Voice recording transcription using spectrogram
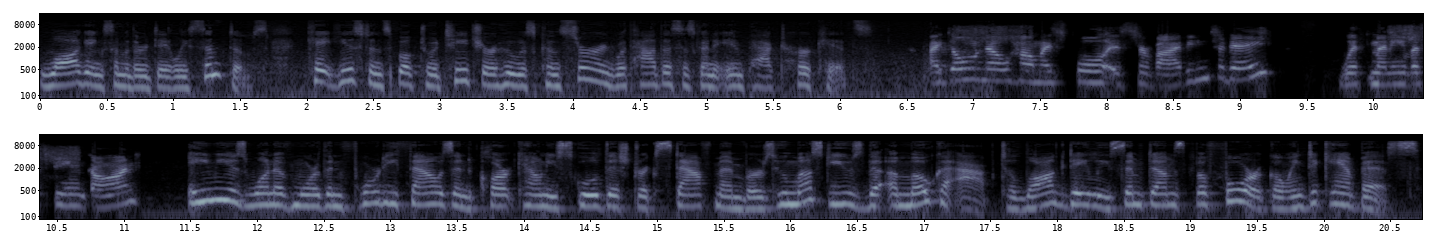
logging some of their daily symptoms. Kate Houston spoke to a teacher who was concerned with how this is going to impact her kids. I don't know how my school is surviving today with many of us being gone. Amy is one of more than 40,000 Clark County School District staff members who must use the Emocha app to log daily symptoms before going to campus.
